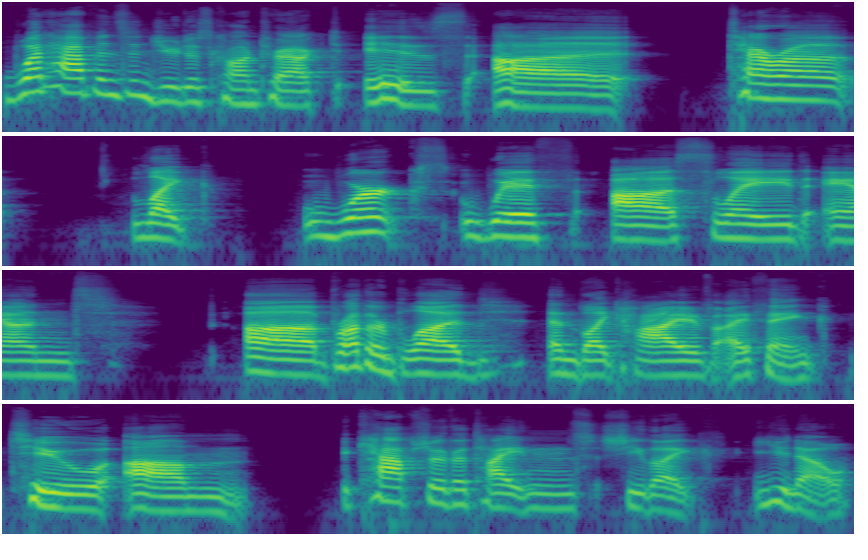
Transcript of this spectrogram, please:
what happens in Judas contract is uh Tara like works with uh Slade and uh Brother Blood and like Hive, I think, to um capture the Titans. She like, you know,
